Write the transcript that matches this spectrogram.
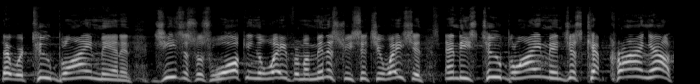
there were two blind men, and Jesus was walking away from a ministry situation, and these two blind men just kept crying out.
